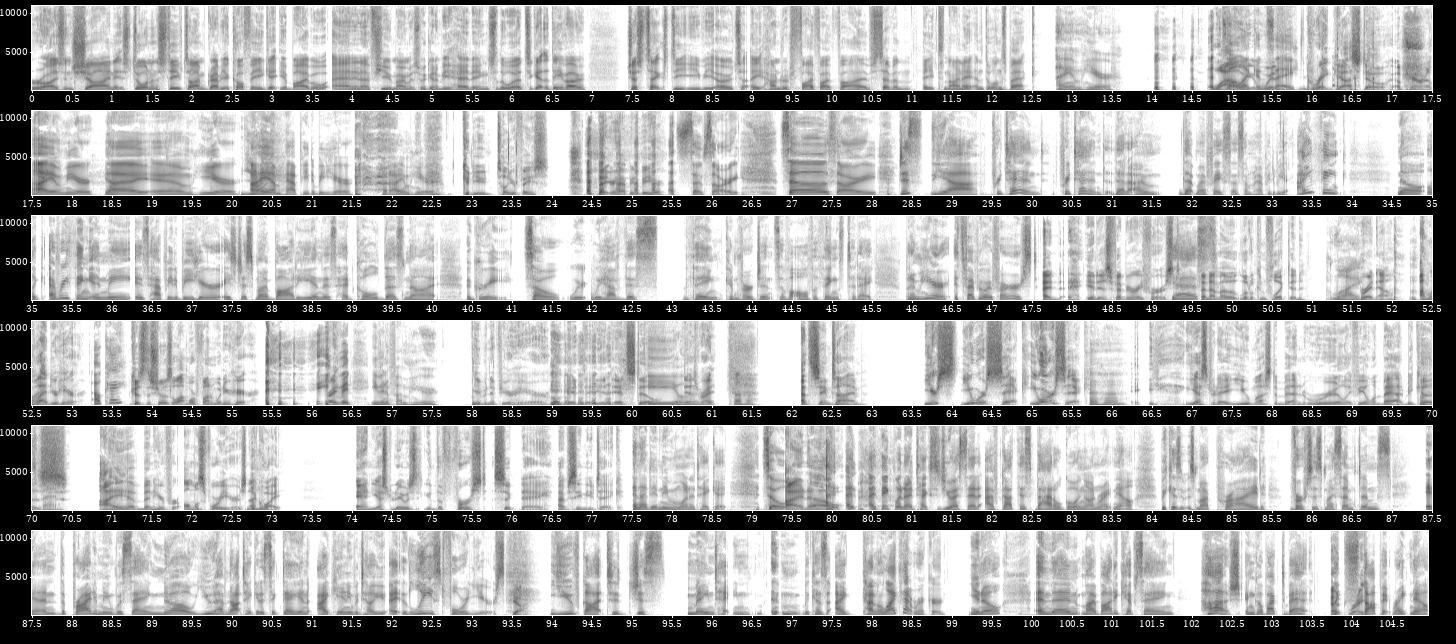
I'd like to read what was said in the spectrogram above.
Rise and shine. It's Dawn and Steve time. Grab your coffee, get your Bible, and in a few moments, we're going to be heading to the Word. To get the Devo, just text DEVO to 800 555 7898, and Dawn's back. I am here. That's wow, all I can with say. great gusto, apparently. I am here. I am here. You I look- am happy to be here, but I am here. Could you tell your face that you're happy to be here? so sorry. So sorry. Just yeah, pretend. Pretend that I'm that my face says I'm happy to be here. I think no, like everything in me is happy to be here. It's just my body and this head cold does not agree. So we we have this thing, convergence of all the things today. But I'm here. It's February 1st. And eh, it is February 1st. Yes. And I'm a little conflicted Why? right now. I'm Why? glad you're here Okay. because the show's a lot more fun when you're here. Right. even even if I'm here. Even if you're here, it, it, it still Eeyore. is, right? Uh-huh. At the same time, you're you were sick. You are sick. Uh-huh. Yesterday, you must have been really feeling bad because? I have been here for almost four years, not Mhm. quite. And yesterday was the first sick day I've seen you take. And I didn't even want to take it. So I know. I, I, I think when I texted you, I said, I've got this battle going on right now because it was my pride versus my symptoms. And the pride in me was saying, No, you have not taken a sick day. And I can't even tell you at least four years. yeah. You've got to just maintain because I kind of like that record, you know? And then my body kept saying, Hush and go back to bed. Uh, Like, right. stop it right now.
